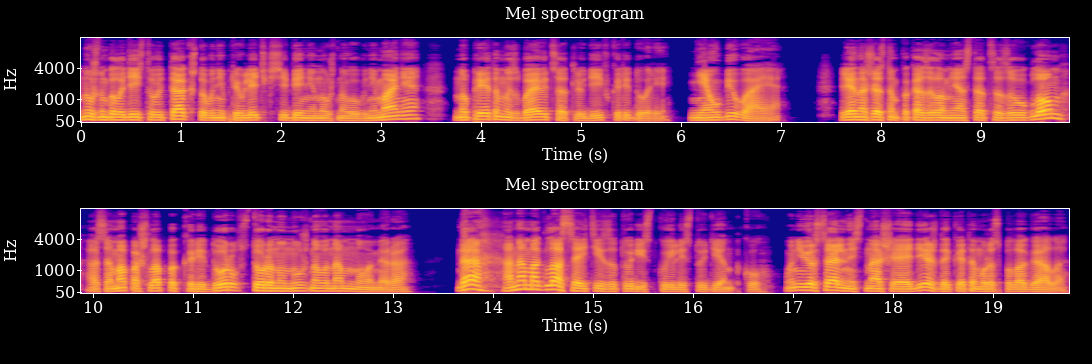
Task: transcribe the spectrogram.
Нужно было действовать так, чтобы не привлечь к себе ненужного внимания, но при этом избавиться от людей в коридоре, не убивая. Лена жестом показала мне остаться за углом, а сама пошла по коридору в сторону нужного нам номера. Да, она могла сойти за туристку или студентку. Универсальность нашей одежды к этому располагала.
